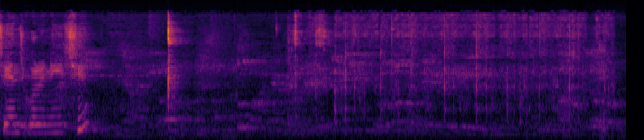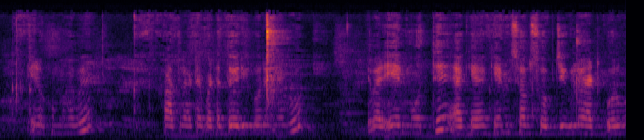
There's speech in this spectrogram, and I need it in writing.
চেঞ্জ করে নিয়েছি। এরকমভাবে পাতলাটা ব্যাটা তৈরি করে নেব। এবার এর মধ্যে একে একে আমি সব সবজিগুলো অ্যাড করব।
